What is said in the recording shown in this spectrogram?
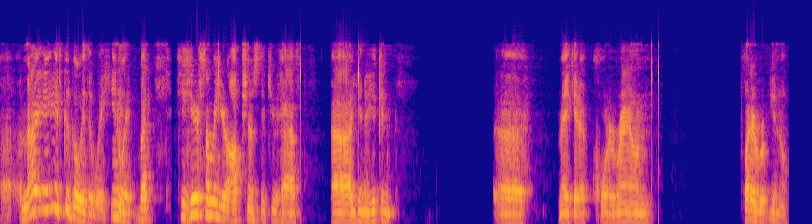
Uh, I mean, I, it could go either way. Anyway, but here's some of your options that you have. Uh, you know, you can uh, make it a quarter round, whatever, you know.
